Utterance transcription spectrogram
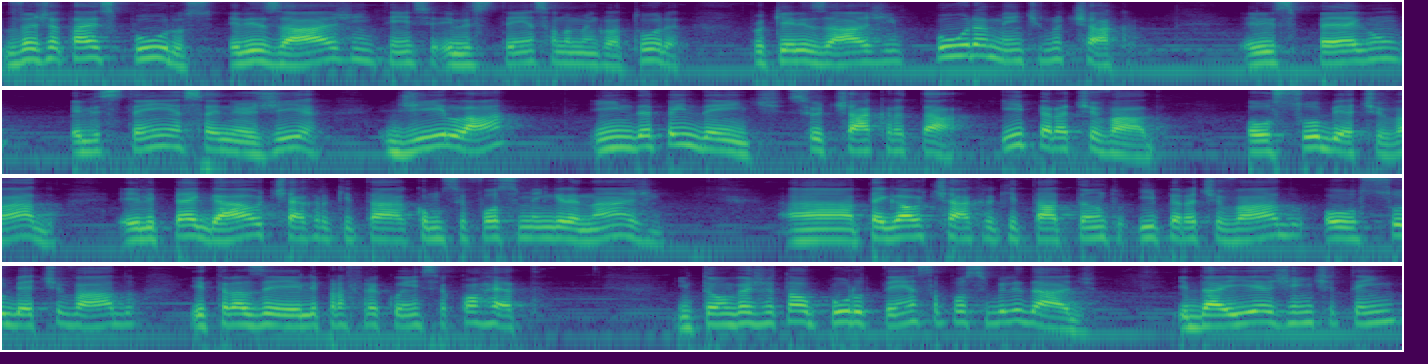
Os vegetais puros, eles agem, têm, eles têm essa nomenclatura porque eles agem puramente no chakra. Eles pegam, eles têm essa energia de ir lá independente se o chakra está hiperativado ou subativado, ele pegar o chakra que está como se fosse uma engrenagem uh, pegar o chakra que está tanto hiperativado ou subativado e trazer ele para a frequência correta. Então o vegetal puro tem essa possibilidade. E daí a gente tem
